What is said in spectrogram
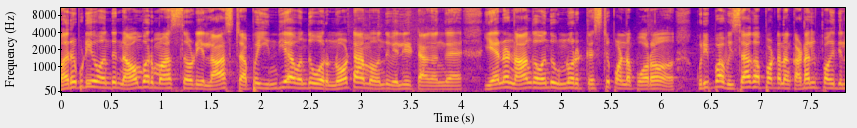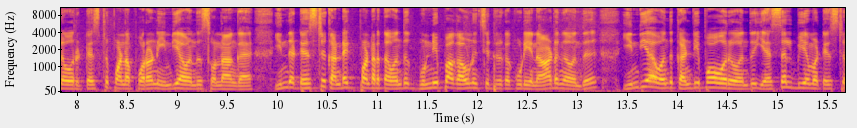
மறுபடியும் வந்து நவம்பர் மாதத்தோடைய லாஸ்ட் அப்போ இந்தியா வந்து ஒரு நோட்டாமை வந்து வெளியிட்டாங்க ஏன்னா நாங்கள் வந்து இன்னொரு டெஸ்ட் பண்ண போகிறோம் குறிப்பாக விசாகப்பட்டினம் கடல் பகுதியில் ஒரு டெஸ்ட் பண்ண போகிறோன்னு இந்தியா வந்து சொன்னாங்க. இந்த டெஸ்ட் கண்டக்ட் பண்ணுறத வந்து உன்னிப்பாக கவனிச்சிட்டு இருக்கக்கூடிய நாடுங்க வந்து இந்தியா வந்து கண்டிப்பாக ஒரு வந்து எஸ்எல்பிஎம் டெஸ்ட்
